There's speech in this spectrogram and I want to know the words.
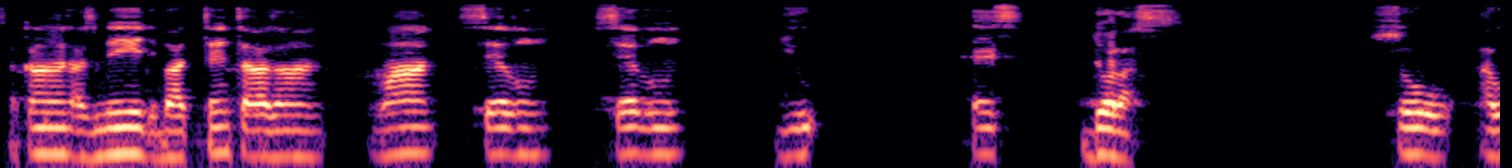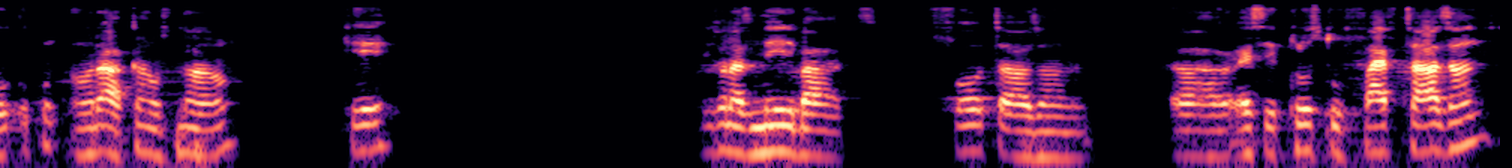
this account has made about 10,177 US dollars. So I will open another account now. Okay, this one has made about 4,000, uh, I say close to 5,000.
